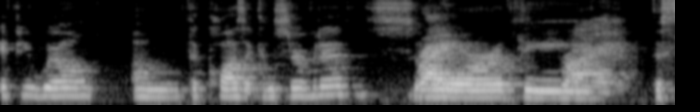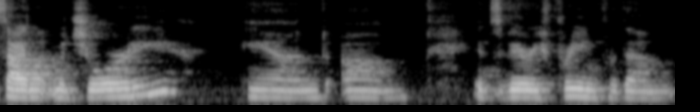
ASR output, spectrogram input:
if you will, um, the closet conservatives Right. or the Right. the silent majority, and um, it's very freeing for them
